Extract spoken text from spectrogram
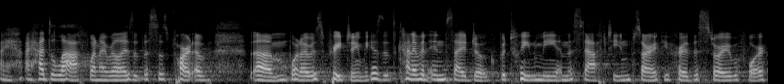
I, I, had to laugh when I realized that this was part of um, what I was preaching because it's kind of an inside joke between me and the staff team. Sorry if you've heard this story before.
